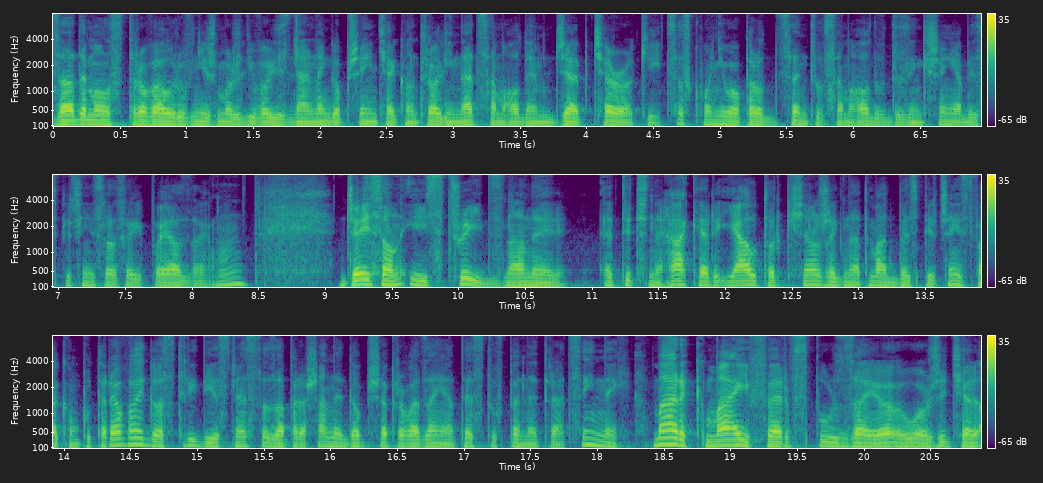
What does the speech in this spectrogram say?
Zademonstrował również możliwość zdalnego przejęcia kontroli nad samochodem Jeep Cherokee, co skłoniło producentów samochodów do zwiększenia bezpieczeństwa w swoich pojazdach. Hmm? Jason E. Street, znany etyczny haker i autor książek na temat bezpieczeństwa komputerowego, Street jest często zapraszany do przeprowadzania testów penetracyjnych. Mark Mayfer, współzałożyciel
